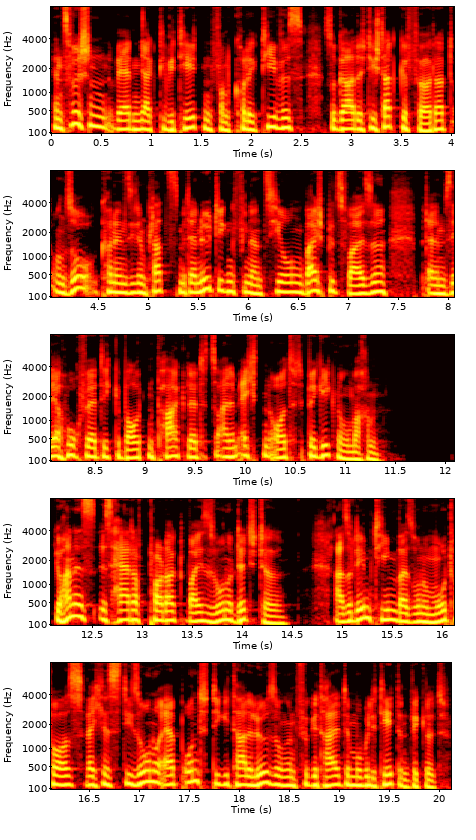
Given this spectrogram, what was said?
Inzwischen werden die Aktivitäten von Kollektives sogar durch die Stadt gefördert und so können sie den Platz mit der nötigen Finanzierung beispielsweise mit einem sehr hochwertig gebauten Parklet zu einem echten Ort der Begegnung machen. Johannes ist Head of Product bei Sono Digital, also dem Team bei Sono Motors, welches die Sono-App und digitale Lösungen für geteilte Mobilität entwickelt.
